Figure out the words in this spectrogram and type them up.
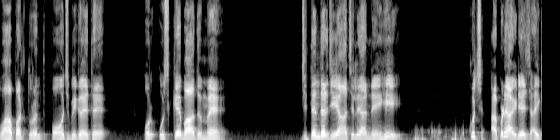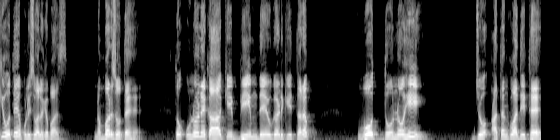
वहाँ पर तुरंत पहुँच भी गए थे और उसके बाद में जितेंद्र जी आंचलिया ने ही कुछ अपने आइडियाज़ आई आईक्यू होते हैं पुलिस वालों के पास? नंबर्स होते हैं। तो उन्होंने कहा कि भीम देवगढ़ की तरफ़ वो दोनों ही जो आतंकवादी थे,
